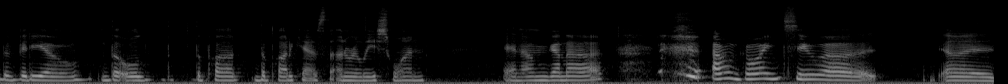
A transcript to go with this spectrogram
the video, the old, the pod, the podcast, the unreleased one, and I'm gonna. I'm going to. uh uh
